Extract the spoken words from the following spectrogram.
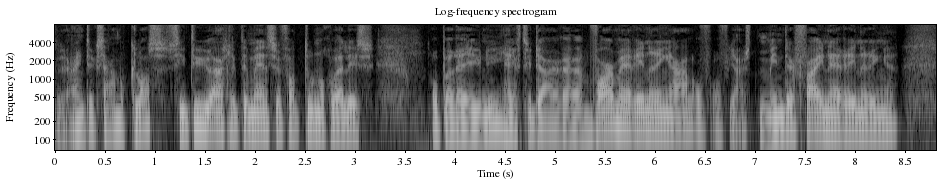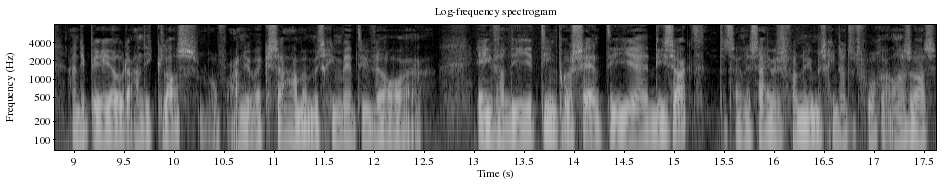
de eindexamenklas. Ziet u eigenlijk de mensen van toen nog wel eens op een reunie? Heeft u daar warme herinneringen aan? Of, of juist minder fijne herinneringen aan die periode, aan die klas? Of aan uw examen? Misschien bent u wel... een van die 10% die, eh, die zakt. Dat zijn de cijfers van nu. Misschien dat het vroeger anders was.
